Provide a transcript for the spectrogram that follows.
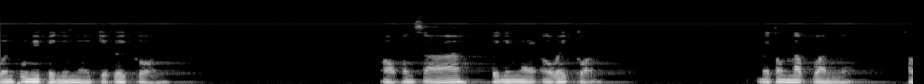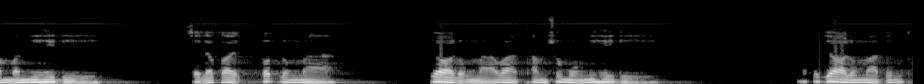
วันพรุ่งนี้เป็นยังไงเก็บไว้ก่อน ออกพรรษาเป็นยังไงเอาไว้ก่อน ไม่ต้องนับวันเลยทำวันนี้ให้ดี เสร็จแล้วก็ลดลงมา ย่อลงมาว่าทำชั่วโมงนี้ให้ดี แล้วก็ย่อลงมาเป็นท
